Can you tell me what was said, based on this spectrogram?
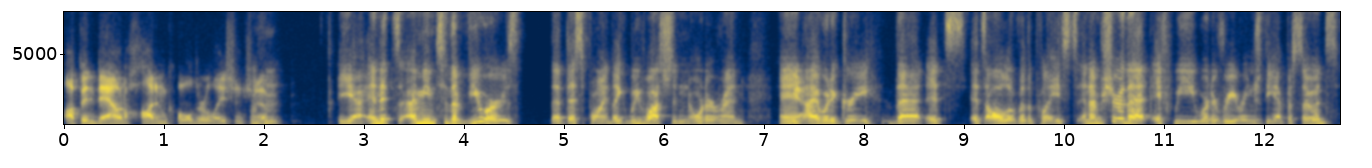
up and down, hot and cold relationship. Mhm. Yeah, and it's I mean to the viewers at this point, like we watched it in order Ren, and Yeah. I would agree that it's it's all over the place. And I'm sure that if we were to rearrange the episodes,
